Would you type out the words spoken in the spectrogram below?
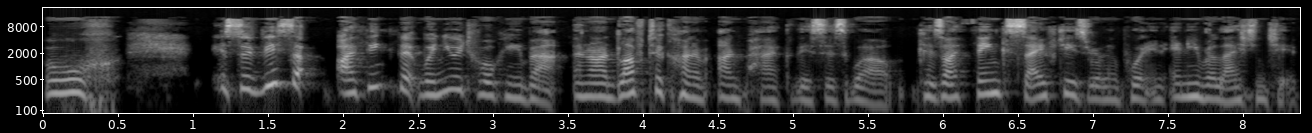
Oh, so this, I think that when you were talking about, and I'd love to kind of unpack this as well, because I think safety is really important in any relationship.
